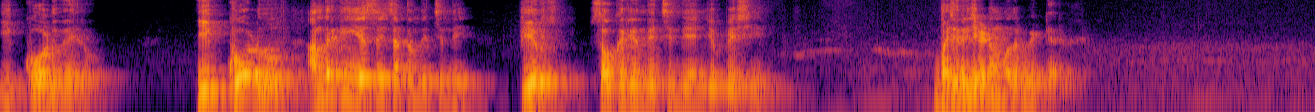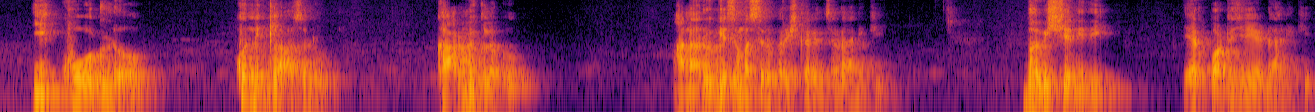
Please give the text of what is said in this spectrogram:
ఈ కోడ్ వేరు. ఈ కోడ్ అందరికీ ఈఎస్ఐ చట్టం తెచ్చింది పిఎఫ్ సౌకర్యం తెచ్చింది అని చెప్పేసి భజన చేయడం మొదలుపెట్టారు. ఈ కోడ్లో కొన్ని క్లాజులు కార్మికులకు అనారోగ్య సమస్యలు పరిష్కరించడానికి భవిష్య నిధి ఏర్పాటు చేయడానికి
